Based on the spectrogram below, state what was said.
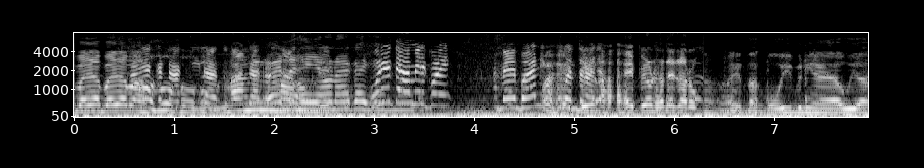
ਬਹਿ ਜਾ ਬਹਿ ਜਾ ਬਾ ਟਾਕੀ ਲਾ ਤੂੰ ਅੰਦਰ ਨਹੀਂ ਆਉਣਾ ਹੈਗਾ ਉਰੇ ਤਾਂ ਆ ਮੇਰੇ ਕੋਲੇ। ਮੈਂ ਬਾਹਰ ਨਹੀਂ ਤੂੰ ਅੰਦਰ ਆ ਜਾ। ਹੈਪੀ ਨੂੰ ਸਾਡੇ ਦਾ ਰੁਕ ਅਜੇ ਤਾਂ ਕੋਈ ਵੀ ਨਹੀਂ ਆਇਆ ਹੋਇਆ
